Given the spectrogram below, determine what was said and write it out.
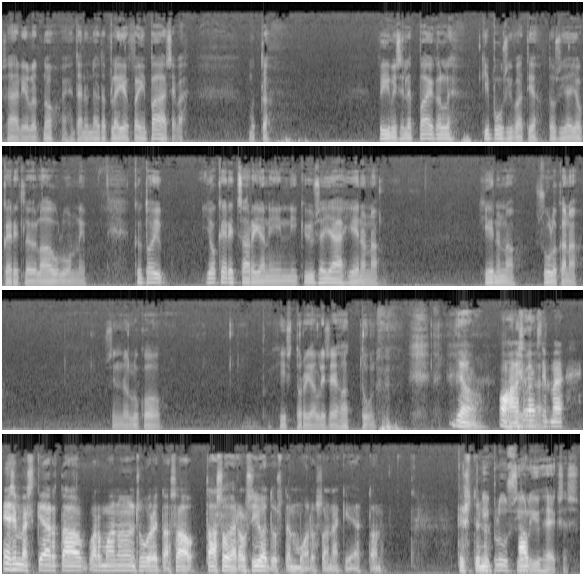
sääli, että no, eihän tämä nyt näytä playoffeihin pääsevä. Mutta viimeiselle paikalle kipusivat ja tosiaan jokerit löi lauluun, niin kyllä toi Jokerit-sarja, niin, niin kyllä se jää hienona hienona sulkana sinne luko historialliseen hattuun. Joo, onhan Niin se vähän. ensimmä, ensimmäistä kertaa varmaan noin suuri taso, tasoero sijoitusten muodossa ainakin, että on pystynyt... Niin plussi oli yhdeksäs.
